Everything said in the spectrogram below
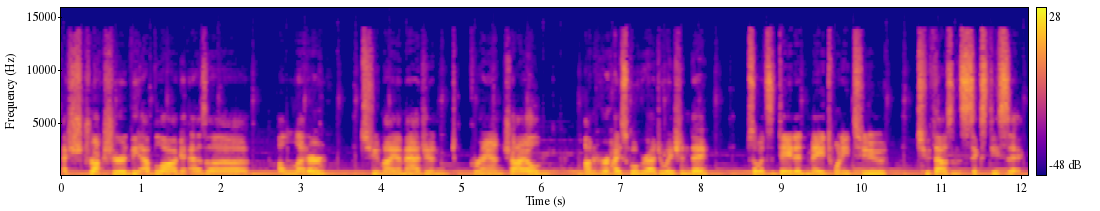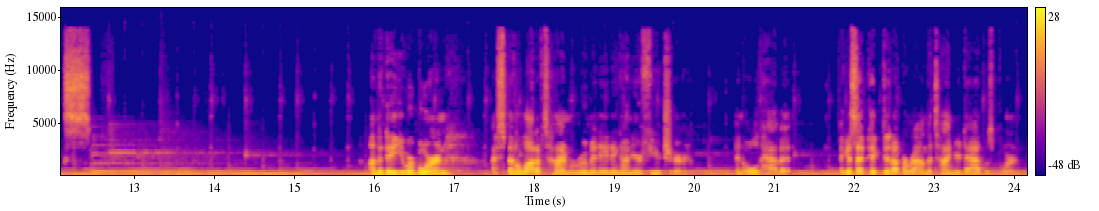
I structured the epilogue as a, a letter to my imagined grandchild on her high school graduation day. So it's dated May 22, 2066. On the day you were born, I spent a lot of time ruminating on your future, an old habit. I guess I picked it up around the time your dad was born.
